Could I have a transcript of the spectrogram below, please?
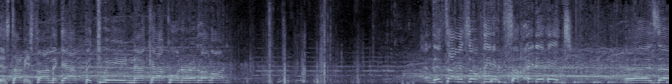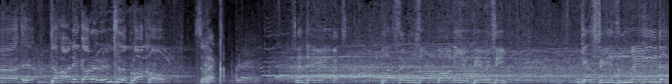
This time he's found the gap between uh, cow corner and long on. And this time it's off the inside edge. As uh, Dahani got it into the block hole. Select. And there you have it. Blessing Zarabani, your beauty. Gets to his maiden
